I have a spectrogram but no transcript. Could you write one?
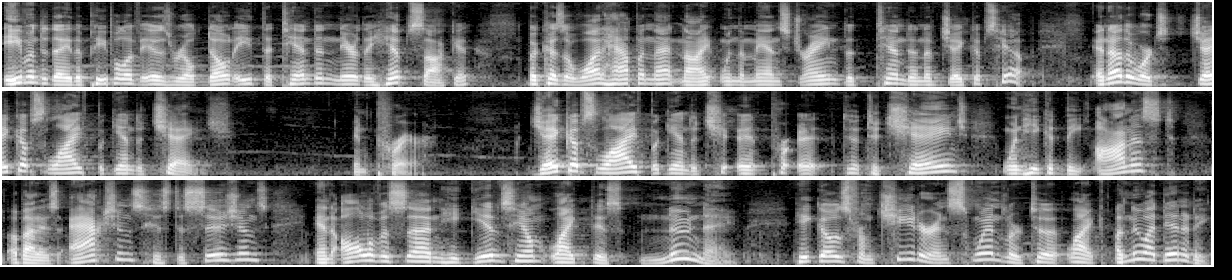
Even today, the people of Israel don't eat the tendon near the hip socket because of what happened that night when the man strained the tendon of Jacob's hip. In other words, Jacob's life began to change in prayer. Jacob's life began to, ch- uh, to change when he could be honest about his actions, his decisions, and all of a sudden he gives him like this new name. He goes from cheater and swindler to like a new identity,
